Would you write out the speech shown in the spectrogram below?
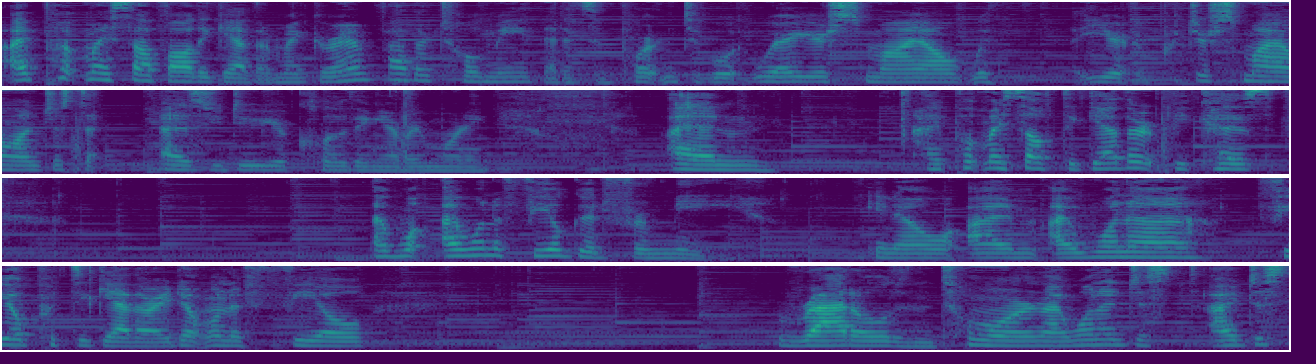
I put myself all together. My grandfather told me that it's important to wear your smile with your put your smile on just as you do your clothing every morning. And I put myself together because I I want to feel good for me. You know, I'm I want to feel put together. I don't want to feel rattled and torn. I want to just, I just,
